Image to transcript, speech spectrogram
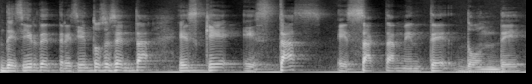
decir de 360 es que estás exactamente donde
